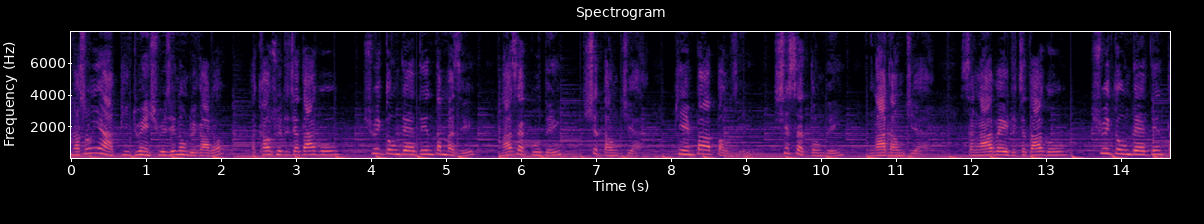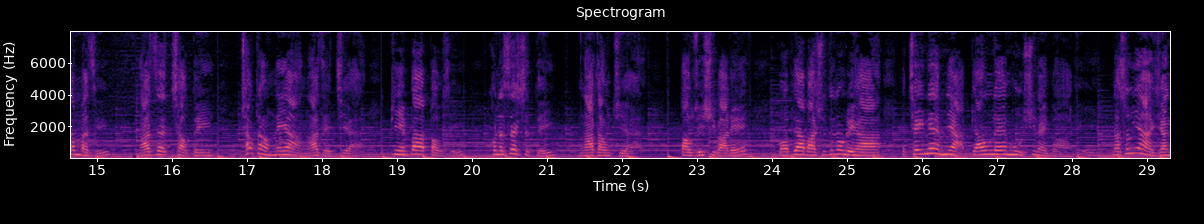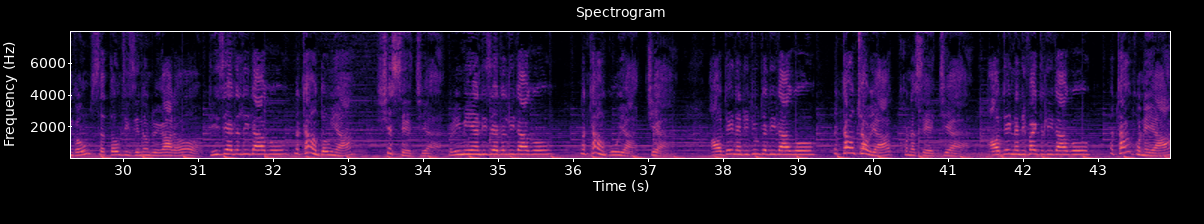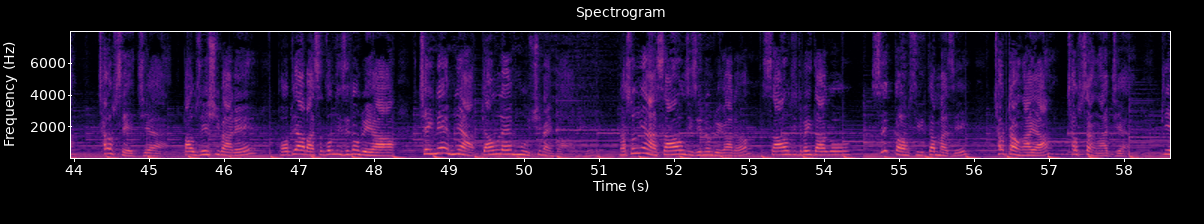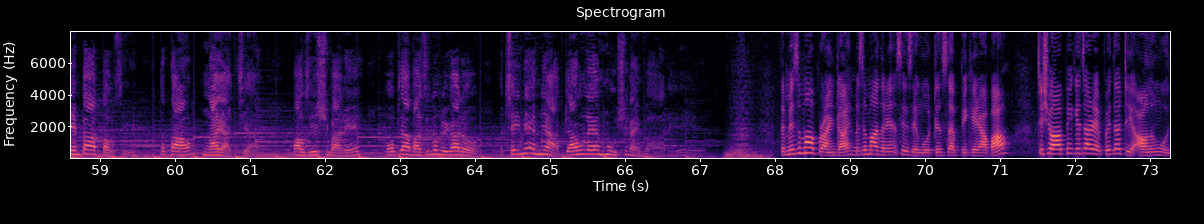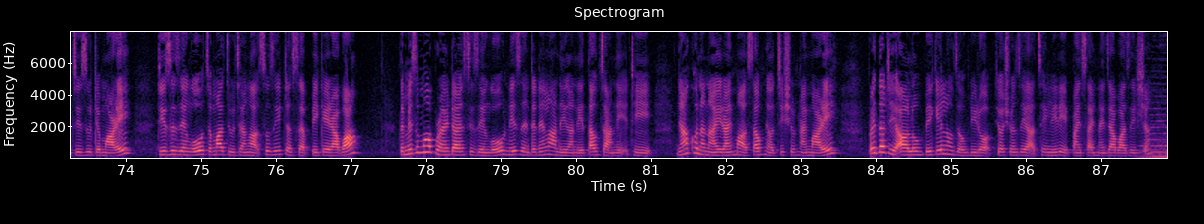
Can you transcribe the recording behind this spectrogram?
နောက်ဆုံးရပြည်တွင်းရွှေစင်းနှုန်းတွေကတော့အခောက်ရွှေတစ်ချက်သားကိုရွှေကုံတဲ့အသင်းသတ်မှတ်စေ59သိန်း8000ကျပ်ပြင်ပပေါက်စေ83သိန်း9000ကျပ်15ဘိတ်တစ်ချက်သားကိုရွှေကုံတဲ့အသင်းသတ်မှတ်စေ56သိန်း6250ကျပ်ပြင်ပပေါက်စေ88သိန်း9000ကျပ်ပေါက်စေရှိပါတယ်ပေါ်ပြပါရွှေသင်းလုံးတွေဟာအချိန်နဲ့အမျှပြောင်းလဲမှုရှိနိုင်ပါတယ် နောက်ဆုံးရရန်ကုန်73စီစဉ်လုံးတွေကတော့ဒီဇယ်1လီတာကို2380ကျပ်ပရီမီယံဒီဇယ်1လီတာကို2900ကျပ်အော်တိတ်92တလီတာကို2680ကျပ်အော်တိတ်95တလီတာကို2960ကျပ်ပေါက်ဈေးရှိပါတယ်ပေါ်ပြပါ73စီစဉ်လုံးတွေဟာအချိန်နဲ့အမျှပြောင်းလဲမှုရှိနိုင်ပါတယ်နောက်ဆုံးရစောင်းစီစဉ်လုံးတွေကတော့စောင်းစီတစ်ပိတ်သားကိုစစ်ကောင်စီတတ်မှတ်စေ6565ကျပ် ပြင်ပပေါက်စီ1500ကျပ်ပေါက်ဈေးရှိပါတယ်ပေါ်ပြပါစင်းလုံးတွေကတော့အချိန်နဲ့အမျှပြောင်းလဲမှုရှိနိုင်ပါတယ် The Mizama Prime Time မဇ္ဈိမသတင်းအစီအစဉ်ကိုတင်ဆက်ပေးခဲ့တာပါ။ကြည့်ရှုအားပေးခဲ့ကြတဲ့ပရိသတ်တွေအားလုံးကိုကျေးဇူးတင်ပါတယ်။ဒီအစီအစဉ်ကိုကျမကျူချန်ကစူးစီးတင်ဆက်ပေးခဲ့တာပါ။ The Mizama Prime Time အစီအစဉ်ကိုနေ့စဉ်တနင်္လာနေ့ကနေတောက်ကြနေ့အထိည9:00နာရီတိုင်းမှာစောင့်မျှော်ကြည့်ရှုနိုင်ပါတယ်။ပရိသတ်တွေအားလုံးဘေးကင်းလုံခြုံပြီးတော့ပျော်ရွှင်စရာအချိန်လေးတွေပိုင်ဆိုင်နိုင်ကြပါစေရှင်။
